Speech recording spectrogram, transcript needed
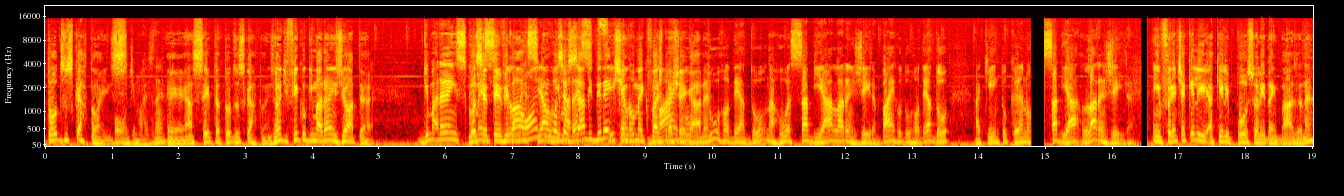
todos os cartões. Bom demais, né? É, aceita todos os cartões. Onde fica o Guimarães, Jota? Guimarães, Você teve lá ontem, você Guimarães sabe direitinho como é que faz bairro chegar, né? Do Rodeador, na rua Sabiá Laranjeira, bairro do Rodeador, aqui em Tucano, Sabiá Laranjeira. Em frente àquele, aquele poço ali da Embasa, né?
